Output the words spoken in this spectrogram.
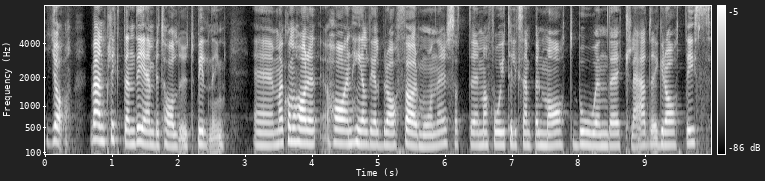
Ja, värnplikten det är en betald utbildning. Eh, man kommer ha en, ha en hel del bra förmåner så att eh, man får ju till exempel mat, boende, kläder gratis.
